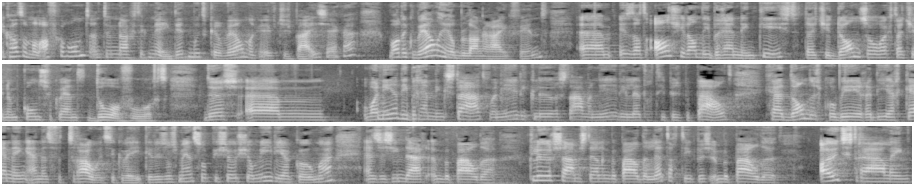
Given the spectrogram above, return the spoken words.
Ik had hem al afgerond en toen dacht ik, nee, dit moet ik er wel nog eventjes bij zeggen. Wat ik wel heel belangrijk vind, um, is dat als je dan die branding kiest, dat je dan zorgt dat je hem consequent doorvoert. Dus um, wanneer die branding staat, wanneer die kleuren staan, wanneer die lettertypes bepaalt, ga dan dus proberen die herkenning en het vertrouwen te kweken. Dus als mensen op je social media komen en ze zien daar een bepaalde kleursamenstelling, bepaalde lettertypes, een bepaalde uitstraling.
